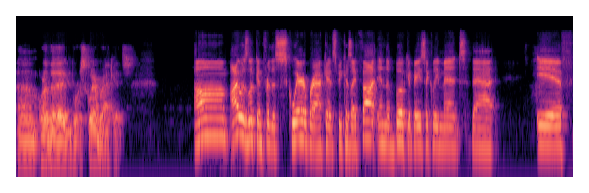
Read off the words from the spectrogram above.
um, or the square brackets? Um, I was looking for the square brackets because I thought in the book it basically meant that if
